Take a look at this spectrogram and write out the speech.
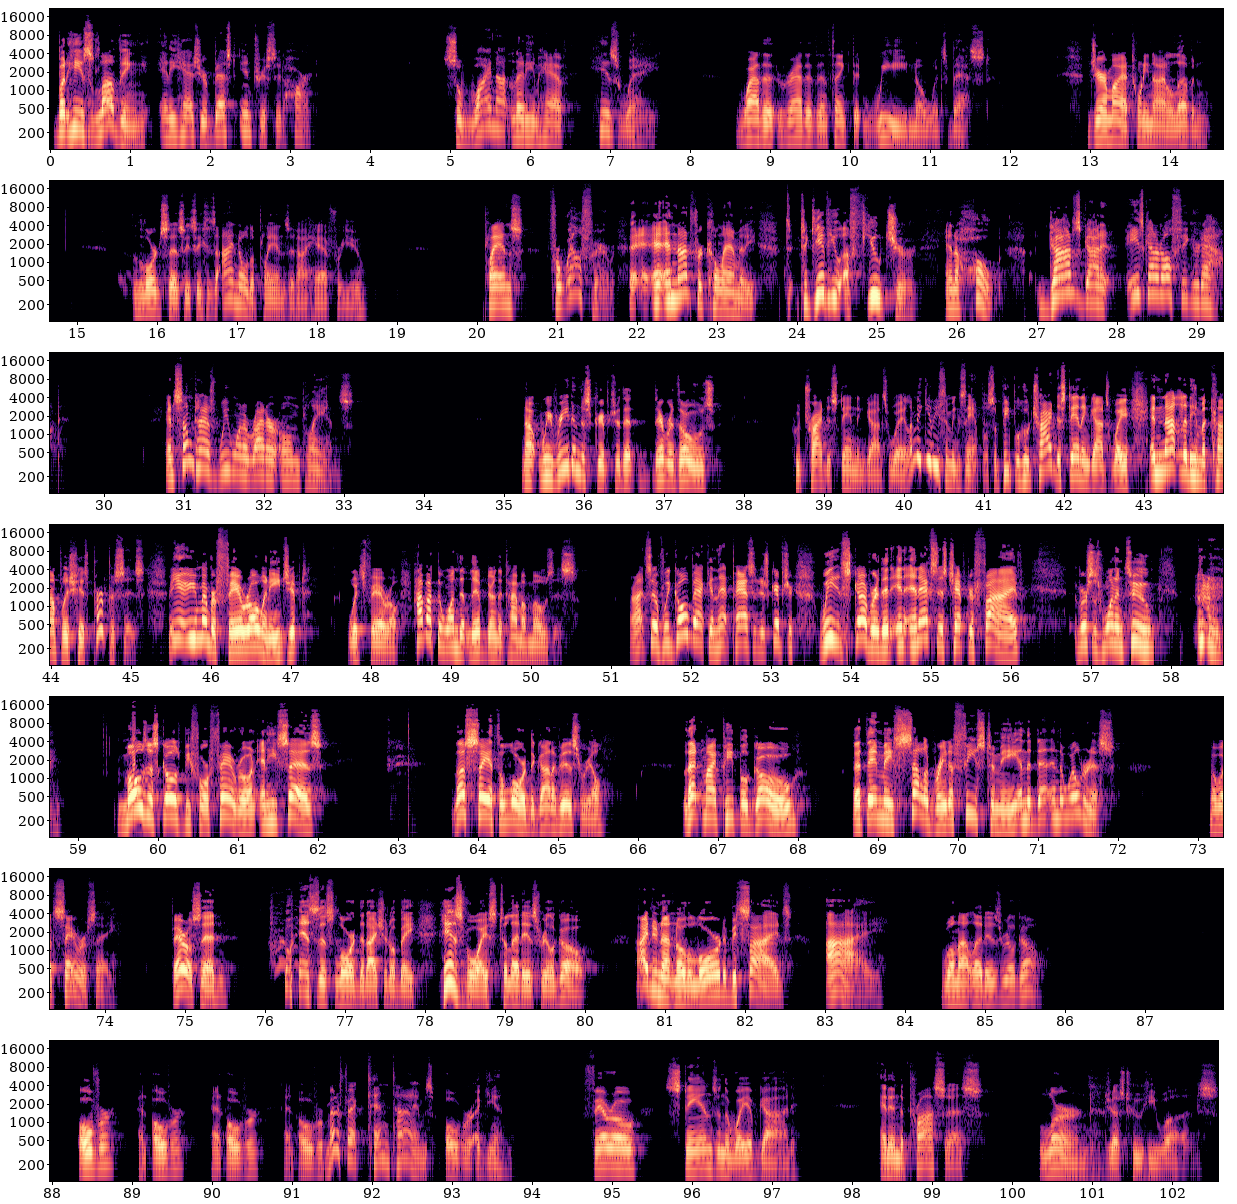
But he's loving and he has your best interest at heart. So why not let him have his way rather, rather than think that we know what's best? Jeremiah 29 11 the Lord says, He says, I know the plans that I have for you. Plans for welfare and not for calamity, to give you a future and a hope. God's got it, He's got it all figured out. And sometimes we want to write our own plans. Now, we read in the scripture that there were those who tried to stand in God's way. Let me give you some examples of people who tried to stand in God's way and not let him accomplish his purposes. You remember Pharaoh in Egypt? Which Pharaoh? How about the one that lived during the time of Moses? All right, so if we go back in that passage of Scripture, we discover that in, in Exodus chapter 5, verses 1 and 2, Moses goes before Pharaoh and, and he says, Thus saith the Lord, the God of Israel, Let my people go that they may celebrate a feast to me in the, de- in the wilderness. But what's Pharaoh say? Pharaoh said, Who is this Lord that I should obey his voice to let Israel go? I do not know the Lord, besides, I will not let Israel go. Over and over and over and over. Matter of fact, ten times over again. Pharaoh stands in the way of God and in the process learned just who he was.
